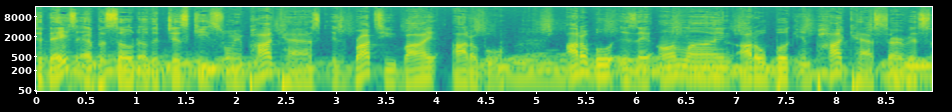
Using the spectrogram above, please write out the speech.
Today's episode of the Just Keep Swimming podcast is brought to you by Audible. Audible is a online audiobook and podcast service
